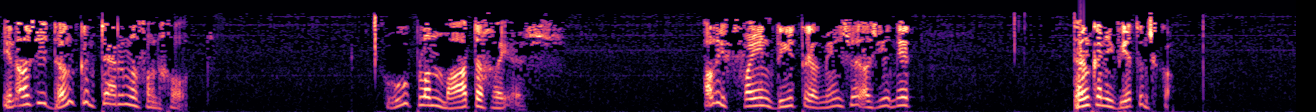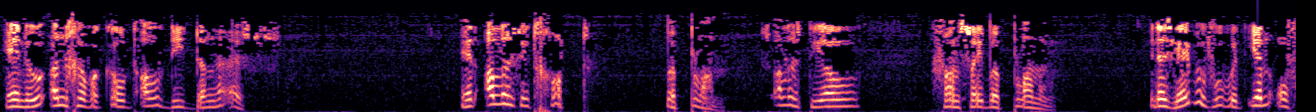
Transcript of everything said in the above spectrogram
En as jy dink in termen van God, hoe planmatig hy is, al die fijn detail, mense, as jy net dink aan die wetenskap, en hoe ingewikkeld al die dinge is, en alles het God beplan. is alles deel van sy beplanning. En as jy bijvoorbeeld een of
